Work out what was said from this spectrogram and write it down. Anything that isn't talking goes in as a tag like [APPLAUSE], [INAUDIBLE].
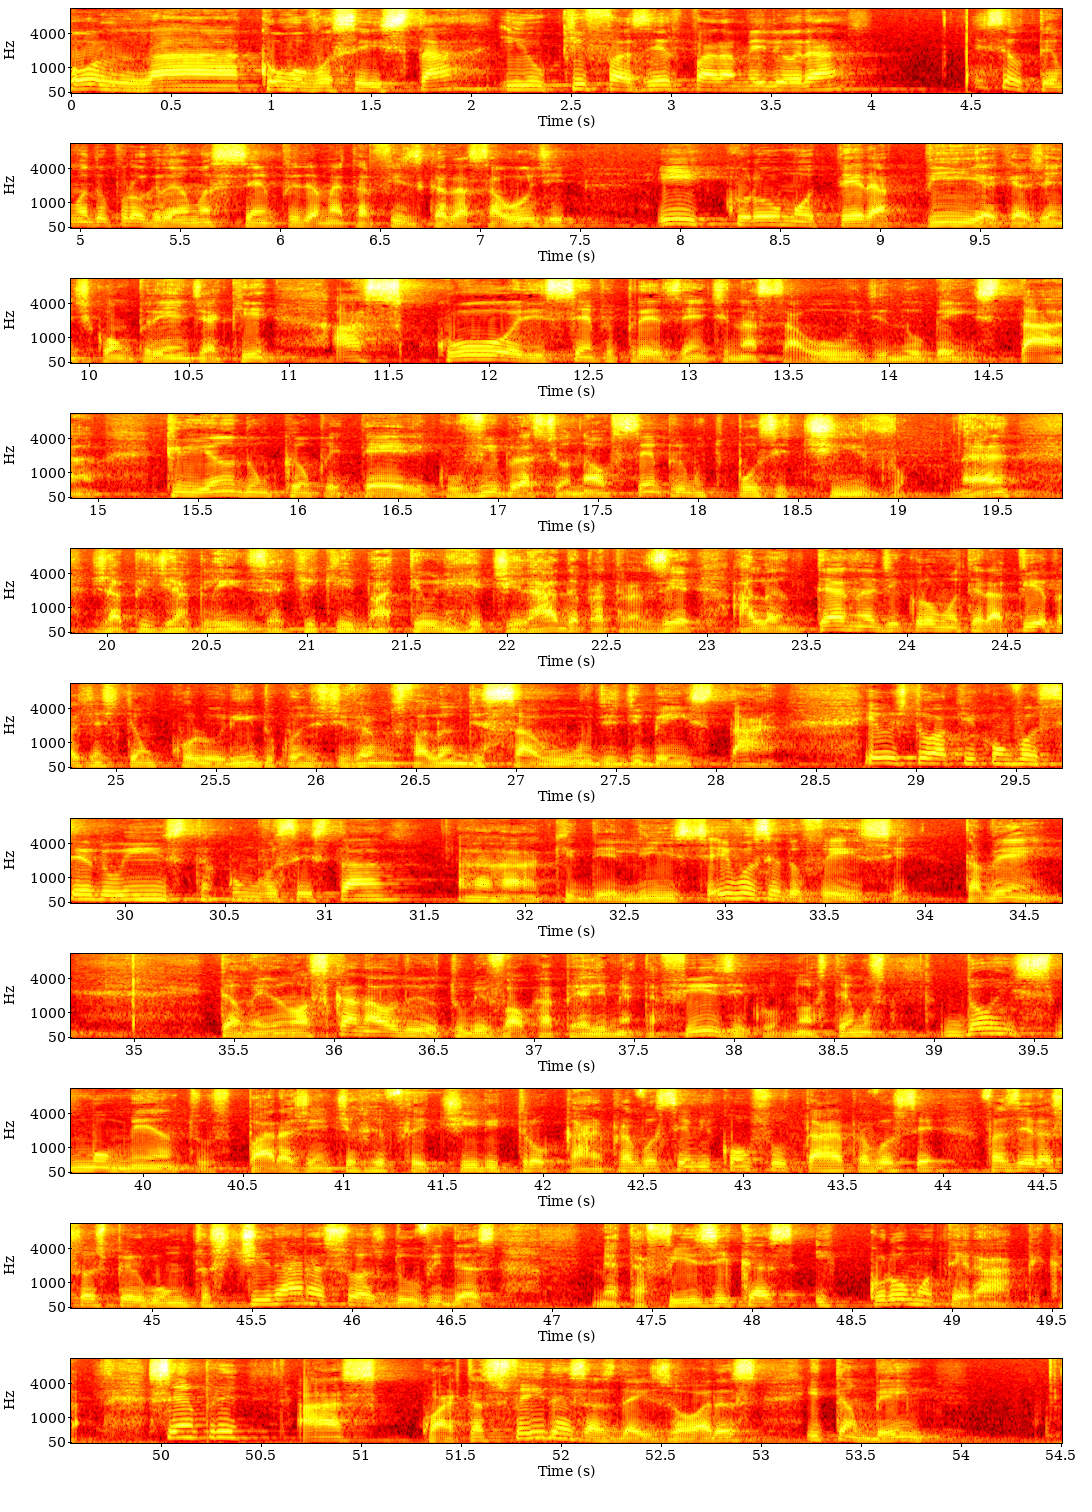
Olá, como você está e o que fazer para melhorar? Esse é o tema do programa Sempre da Metafísica da Saúde e cromoterapia que a gente compreende aqui, as cores sempre presentes na saúde, no bem-estar, criando um campo etérico, vibracional sempre muito positivo, né? Já pedi a Gleides aqui que bateu em retirada para trazer a lanterna de cromoterapia para a gente ter um colorido quando estivermos falando de saúde, de bem-estar. Eu estou aqui com você do Insta, como você está? Ah, que delícia! E você do Face, tá bem? Também no nosso canal do YouTube Val Capelli Metafísico, nós temos dois momentos para a gente refletir e trocar, para você me consultar, para você fazer as suas perguntas, tirar as suas dúvidas metafísicas e cromoterápica. Sempre às quartas-feiras às 10 horas e também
